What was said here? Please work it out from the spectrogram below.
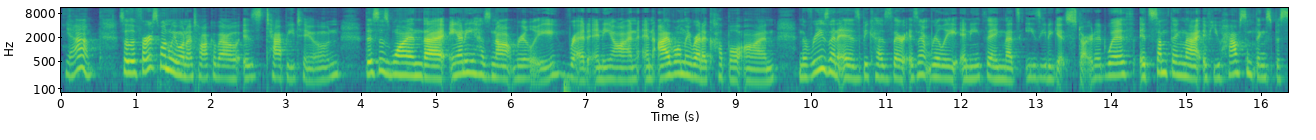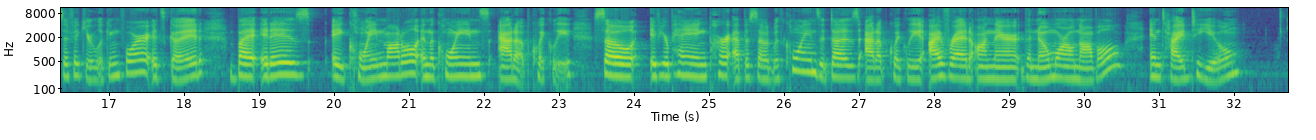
Yeah. So the first one we want to talk about is TappyToon. This is one that Annie has not really read any on, and I've only read a couple on. And the reason is because there isn't really anything that's easy to get started with. It's something that if you have something specific you're looking for, it's good, but it is a coin model and the coins add up quickly. So if you're paying per episode with coins, it does add up quickly. I've read on there the No Moral novel and Tied to You.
